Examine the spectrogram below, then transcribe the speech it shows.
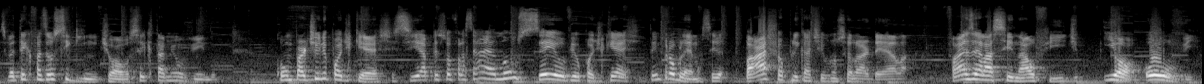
Você vai ter que fazer o seguinte, ó, você que está me ouvindo. Compartilhe o podcast. Se a pessoa falar assim, ah, eu não sei ouvir o podcast, não tem problema. Você baixa o aplicativo no celular dela, faz ela assinar o feed e ó, ouve.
